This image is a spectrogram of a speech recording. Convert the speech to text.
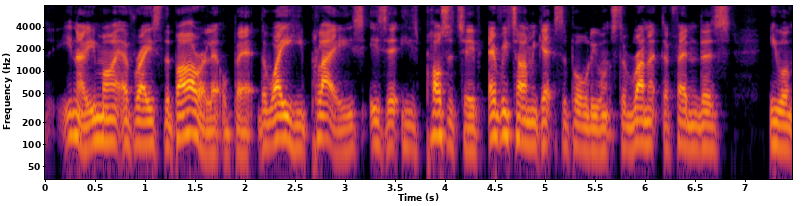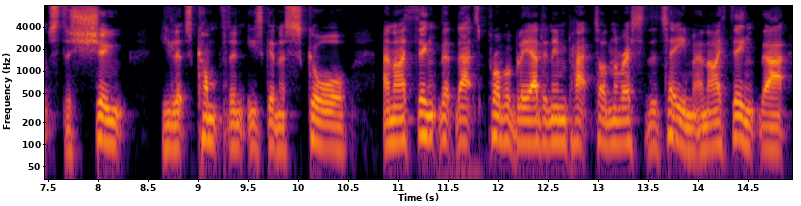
you know, he might have raised the bar a little bit. The way he plays is that he's positive. Every time he gets the ball, he wants to run at defenders, he wants to shoot, he looks confident he's going to score. And I think that that's probably had an impact on the rest of the team. And I think that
